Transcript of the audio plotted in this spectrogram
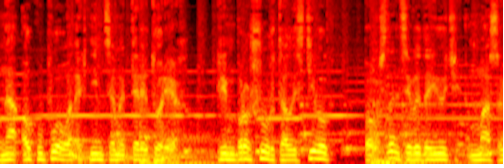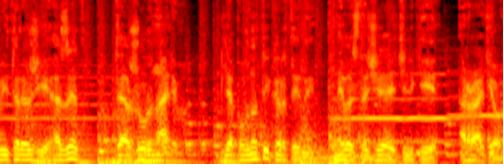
на окупованих німцями територіях. Крім брошур та листівок, повстанці видають масові тиражі газет та журналів. Для повноти картини не вистачає тільки радіо.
